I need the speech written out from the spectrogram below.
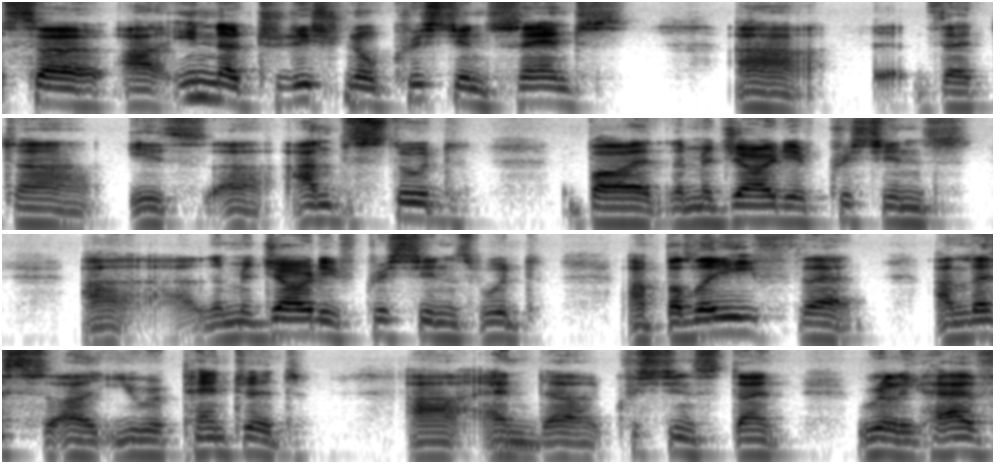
so, uh, in the traditional Christian sense, uh, that uh, is uh, understood by the majority of Christians. Uh, the majority of Christians would believe that unless you repented, and Christians don't really have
